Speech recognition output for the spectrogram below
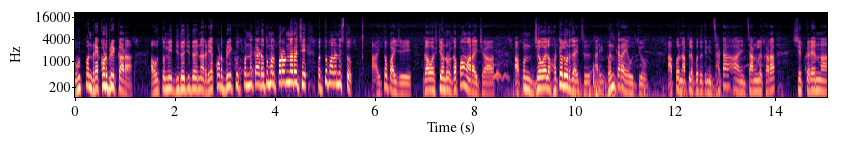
उत्पन्न रेकॉर्ड ब्रेक काढा. अहो तुम्ही जिथं जिथं ना रेकॉर्ड ब्रेक उत्पन्न काढा तुम्हाला परवडणारच आहे. पण तुम्हाला नुसतं ऐकतं पाहिजे गावा स्टँडवर गप्पा मारायच्या आपण जेवायला हॉटेलवर जायचं. अरे बंद करा हे उद्योग. आपण आपल्या पद्धतीने झटा आणि चांगलं करा. शेतकऱ्यांना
